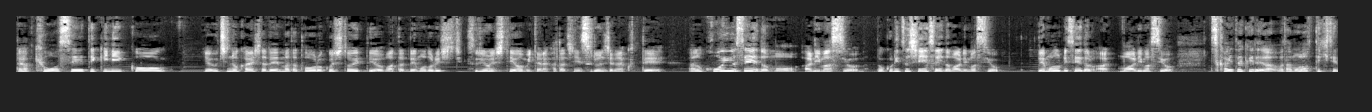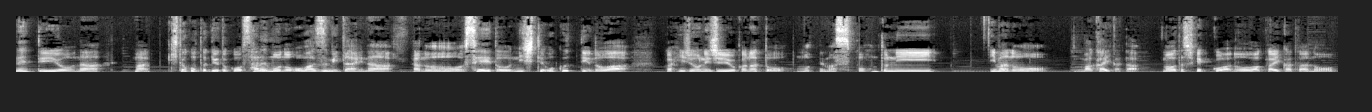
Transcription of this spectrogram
だから強制的にこう、いや、うちの会社でまた登録しといてよ、また出戻りするようにしてよ、みたいな形にするんじゃなくて、あの、こういう制度もありますよ。独立支援制度もありますよ。出戻り制度もありますよ。使いたければまた戻ってきてねっていうような、まあ、一言で言うとこう、去るもの追わずみたいな、あの、制度にしておくっていうのは、非常に重要かなと思ってます。もう本当に、今の若い方。まあ私結構あの若い方の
